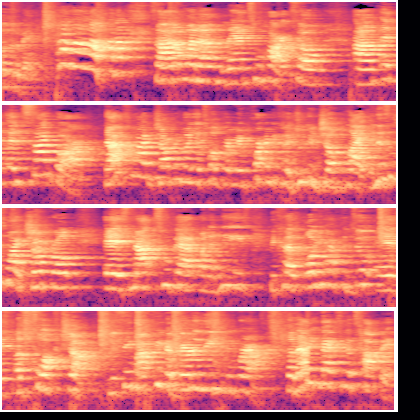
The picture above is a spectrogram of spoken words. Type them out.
a little bit. so I don't want to land too hard. So, um, and, and sidebar, that's why jumping on your toes is very important because you can jump light. And this is why jump rope is not too bad on the knees because all you have to do is a soft jump. You see, my feet are barely leaving the ground. So let's get back to the topic.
